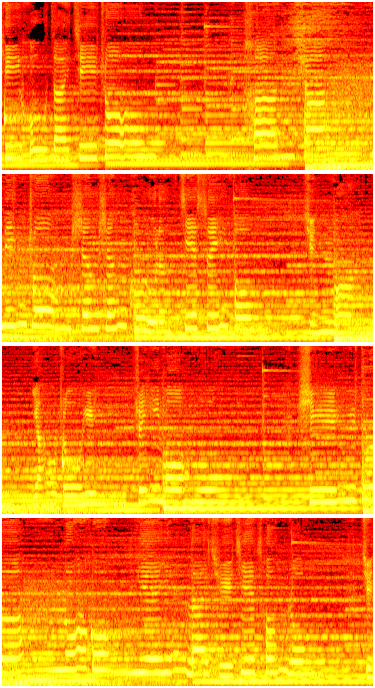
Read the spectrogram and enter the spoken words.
醍醐在其中。寒沙冥中，声声苦乐皆随风。君莫要逐云追梦，识得落红，夜夜来去皆从容。君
